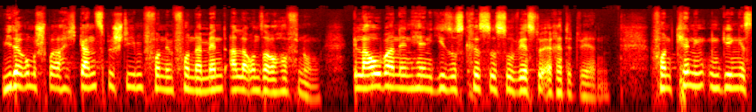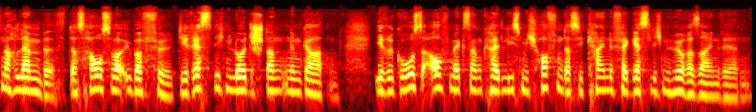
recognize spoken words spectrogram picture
Wiederum sprach ich ganz bestimmt von dem Fundament aller unserer Hoffnung. Glaube an den Herrn Jesus Christus, so wirst du errettet werden. Von Kennington ging es nach Lambeth. Das Haus war überfüllt. Die restlichen Leute standen im Garten. Ihre große Aufmerksamkeit ließ mich hoffen, dass sie keine vergesslichen Hörer sein werden.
